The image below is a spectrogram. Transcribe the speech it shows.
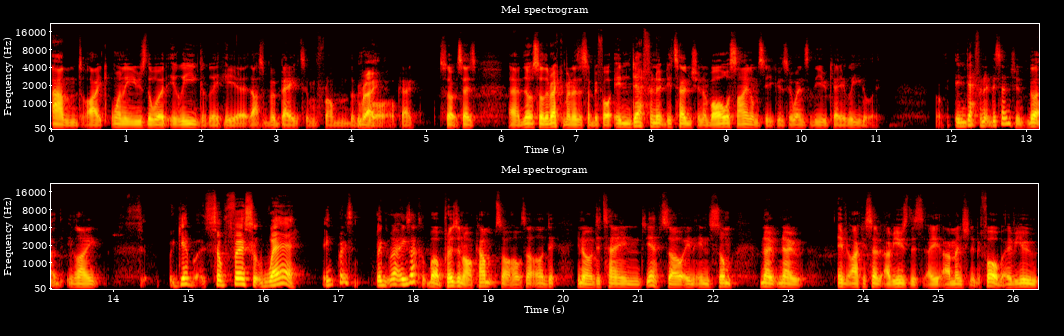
And like when I use the word illegally here, that's verbatim from the Right. report. Okay, so it says. Um, so they recommend, as I said before, indefinite detention of all asylum seekers who enter the UK illegally. Okay. Indefinite detention, Like- like Yeah, so first where? In prison. Exactly. Well, prison or camps or hotel or de- you know detained. Yeah. So in, in some no no, if like I said, I've used this. I, I mentioned it before, but if you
